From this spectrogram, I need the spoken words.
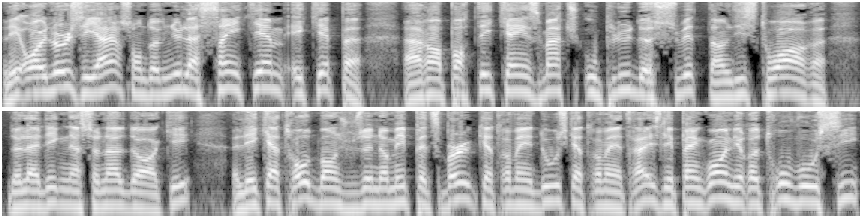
Les Oilers, hier, sont devenus la cinquième équipe à remporter 15 matchs ou plus de suite dans l'histoire de la Ligue nationale de hockey. Les quatre autres, bon, je vous ai nommé Pittsburgh, 92-93. Les Penguins, on les retrouve aussi.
